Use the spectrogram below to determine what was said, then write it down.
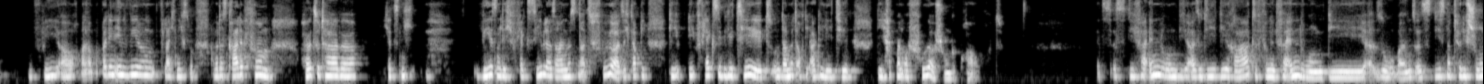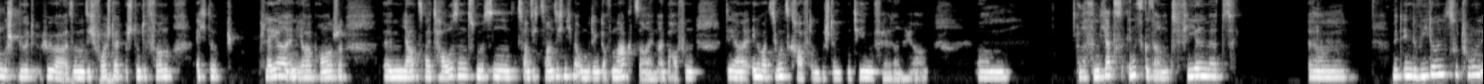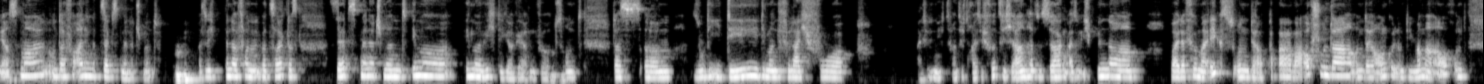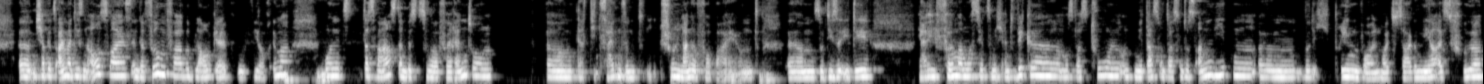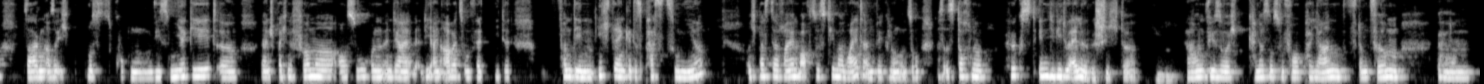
wie auch bei, bei den Individuen vielleicht nicht so, aber dass gerade Firmen heutzutage jetzt nicht wesentlich flexibler sein müssen als früher. Also ich glaube, die, die, die Flexibilität und damit auch die Agilität, die hat man auch früher schon gebraucht. Jetzt ist die Veränderung, die, also die, die Rate von den Veränderungen, die so bei uns ist, die ist natürlich schon gespürt höher. Also wenn man sich vorstellt, bestimmte Firmen, echte Player in ihrer Branche, im Jahr 2000 müssen 2020 nicht mehr unbedingt auf dem Markt sein, einfach auch von der Innovationskraft in bestimmten Themenfeldern her. Ähm, aber für mich hat es insgesamt viel mit, ähm, mit Individuen zu tun erstmal und da vor allem mit Selbstmanagement. Mhm. Also ich bin davon überzeugt, dass Selbstmanagement immer, immer wichtiger werden wird mhm. und dass ähm, so die Idee, die man vielleicht vor, weiß ich nicht, 20, 30, 40 Jahren hat, zu sagen, also ich bin da bei der Firma X und der Papa war auch schon da und der Onkel und die Mama auch. Und äh, ich habe jetzt einmal diesen Ausweis in der Firmenfarbe, blau, gelb, rot, wie auch immer. Mhm. Und das war es dann bis zur Verrentung. Ähm, das, die Zeiten sind schon lange vorbei. Und mhm. ähm, so diese Idee, ja, die Firma muss jetzt mich entwickeln, muss was tun und mir das und das und das anbieten, ähm, würde ich drehen wollen heutzutage mehr als früher sagen, also ich muss gucken, wie es mir geht, äh, eine entsprechende Firma aussuchen, in der die ein Arbeitsumfeld bietet, von dem ich denke, das passt zu mir. Und ich passe da rein, aber auch zu das Thema Weiterentwicklung und so. Das ist doch eine höchst individuelle Geschichte. Mhm. Ja, und wieso, ich kenne das noch so vor ein paar Jahren von Firmen, ähm,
